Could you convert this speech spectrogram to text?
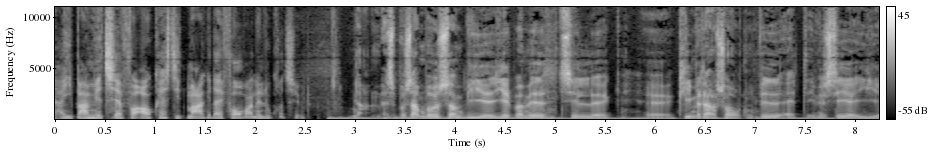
Nej, I er bare med til at få afkast i et marked, der i forvejen er lukrativt. Nej, altså på samme måde som vi øh, hjælper med til øh, øh klimadagsordenen ved at investere i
